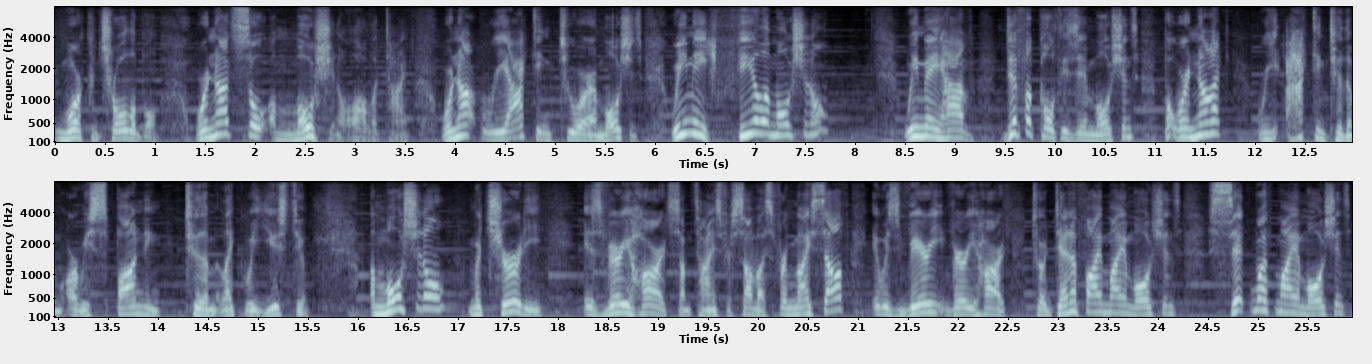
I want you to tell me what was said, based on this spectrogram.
more controllable. We're not so emotional all the time. We're not reacting to our emotions. We may feel emotional, we may have difficulties in emotions, but we're not reacting to them or responding to them like we used to. Emotional maturity is very hard sometimes for some of us. For myself, it was very, very hard to identify my emotions, sit with my emotions,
